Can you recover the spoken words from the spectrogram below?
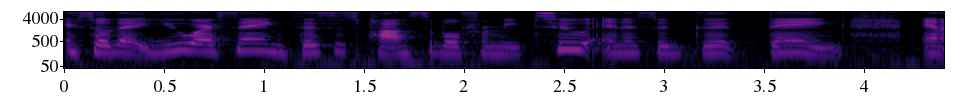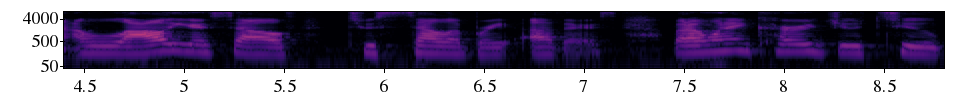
And so that you are saying, this is possible for me too. And it's a good thing. And allow yourself to celebrate others. But I want to encourage you to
